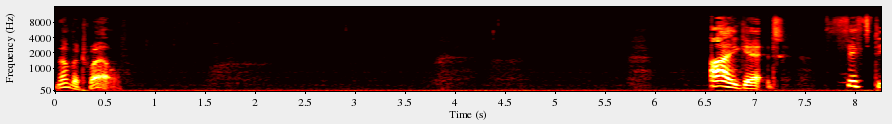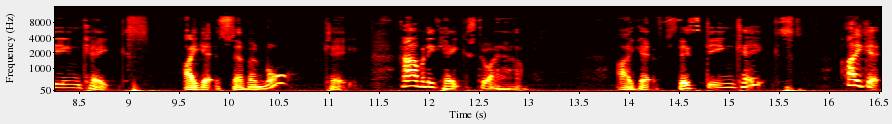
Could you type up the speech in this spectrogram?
Number 12. I get 15 cakes. I get seven more cake. How many cakes do I have? I get 15 cakes. I get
